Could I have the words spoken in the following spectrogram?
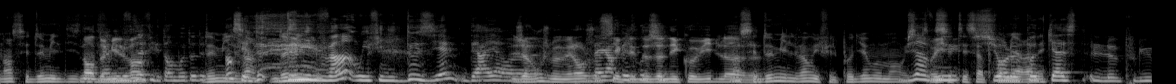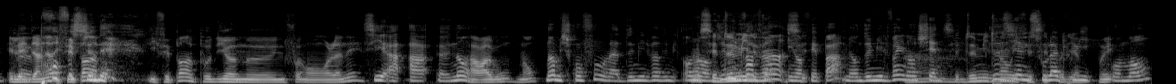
Non, c'est 2019. Non, 2020. il était en moto 2. 2020. Non, c'est deux- 2000. 2020 où il finit deuxième derrière. euh, J'avoue, je me mélange aussi avec les deux années Covid là. Non, c'est 2020 où il fait le podium au Mans. Oui. Bienvenue c'était sa sur le année. podcast le plus Et l'année euh, dernière, il fait pas un- professionnel. Il fait pas un podium euh, une fois en l'année Si, à, à- euh, non. Aragon, non Non, mais je confonds, là, 2020, 2000... Oh Non, non, c'est 2021, 2020, il en fait pas, mais en 2020, il Ah, enchaîne. C'est 2020 où il Deuxième fait sous la pluie au Mans,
